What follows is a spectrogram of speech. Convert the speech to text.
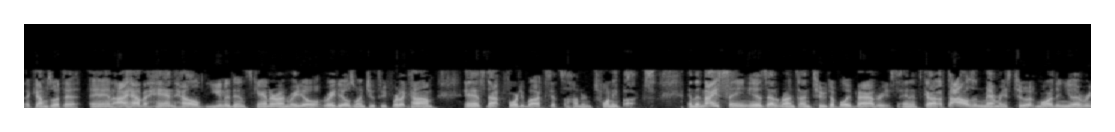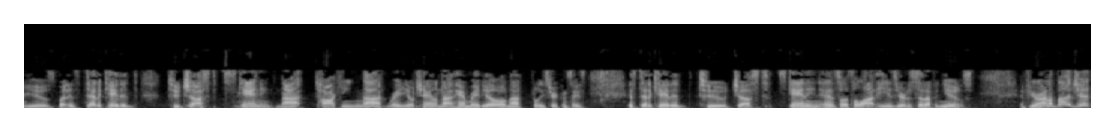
that comes with it. And I have a handheld Uniden scanner on radio radios one two three four dot com, and it's not forty bucks; it's one hundred and twenty bucks. And the nice thing is that it runs on two AA batteries, and it's got a thousand memories to it, more than you ever use. But it's dedicated to just scanning, not talking, not radio channel, not ham radio, not release frequencies. It's dedicated to just scanning, and so it's a lot easier to set up and use. If you're on a budget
